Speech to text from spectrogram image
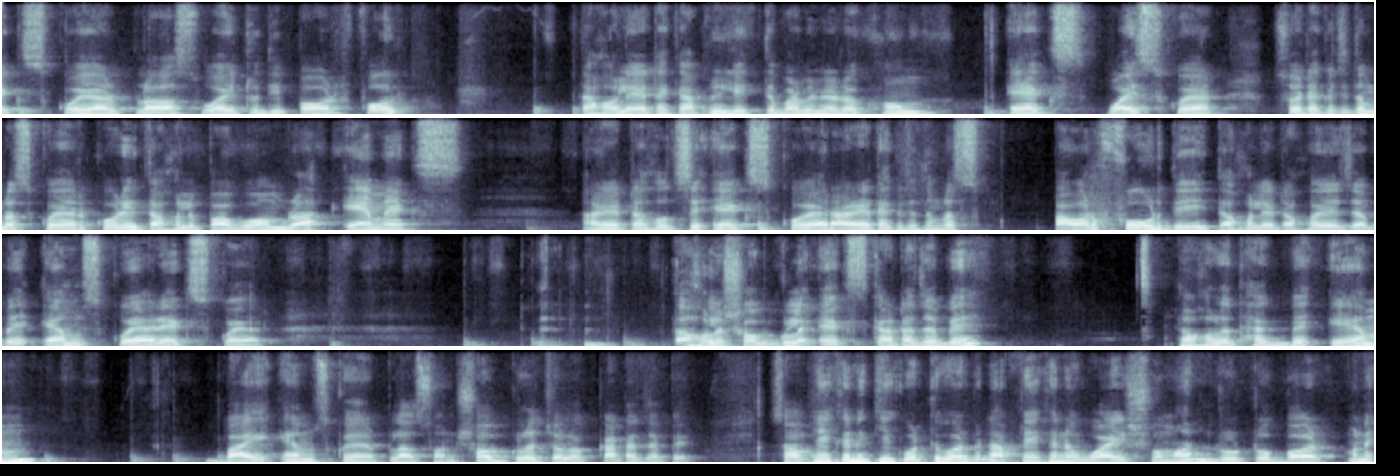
x square plus y to the power four. তাহলে এটাকে আপনি লিখতে পারবেন এরকম এক্স ওয়াই স্কোয়ার। সো এটাকে যদি আমরা স্কোয়ার করি, তাহলে পাবো আমরা এম এক্স। আর এটা হচ্ছে এক্স স্কোয়ার। আর এটাকে যদি আমরা পাওয়ার ফোর দিই, তাহলে এটা হয়ে যাবে এম স্কোয়ার এক্স স্কোয়ার। তাহলে সবগুলো এক্স কাটা যাবে। তাহলে থাকবে m by m square plus one. সবগুলো চলক কাটা যাবে। সো আপনি এখানে কি করতে পারবেন? আপনি এখানে ওয়াই সমান রুট ওভার মানে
